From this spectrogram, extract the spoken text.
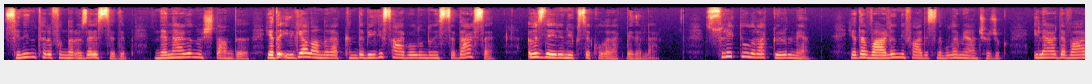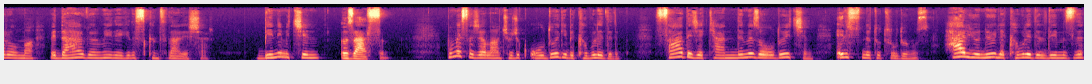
senin tarafından özel hissedip nelerden hoşlandığı ya da ilgi alanları hakkında bilgi sahibi olunduğunu hissederse öz değerini yüksek olarak belirler. Sürekli olarak görülmeyen ya da varlığın ifadesini bulamayan çocuk ileride var olma ve değer görme ile ilgili sıkıntılar yaşar. Benim için özelsin. Bu mesajı alan çocuk olduğu gibi kabul edilip sadece kendimiz olduğu için el üstünde tutulduğumuz, her yönüyle kabul edildiğimizi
